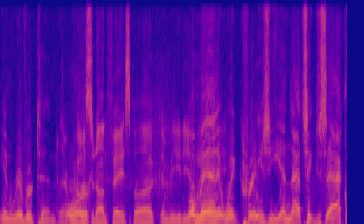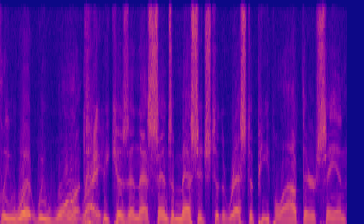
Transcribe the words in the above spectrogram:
in Riverton. They're or- posted on Facebook immediately. Oh man, it went crazy, and that's exactly what we want, Right. Because then that sends a message to the rest of people out there saying,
